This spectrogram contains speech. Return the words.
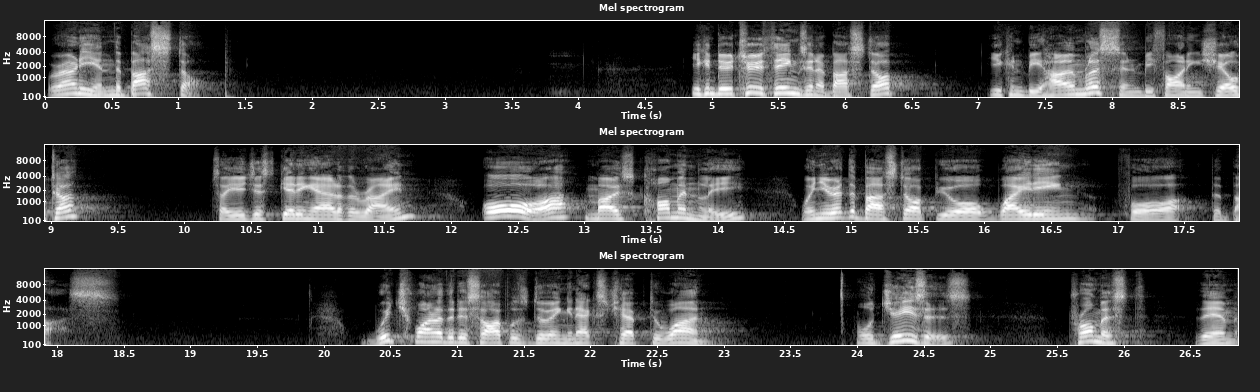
we're only in the bus stop. You can do two things in a bus stop. You can be homeless and be finding shelter, so you're just getting out of the rain. Or, most commonly, when you're at the bus stop, you're waiting for the bus. Which one are the disciples doing in Acts chapter 1? Well, Jesus promised them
